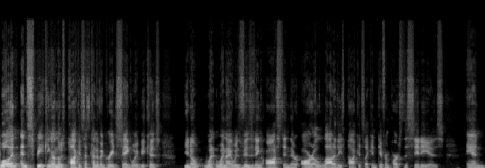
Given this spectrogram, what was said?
well, and and speaking on those pockets, that's kind of a great segue because you know when when I was visiting Austin, there are a lot of these pockets like in different parts of the city is and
